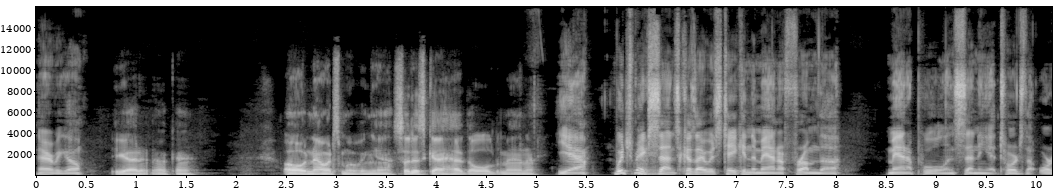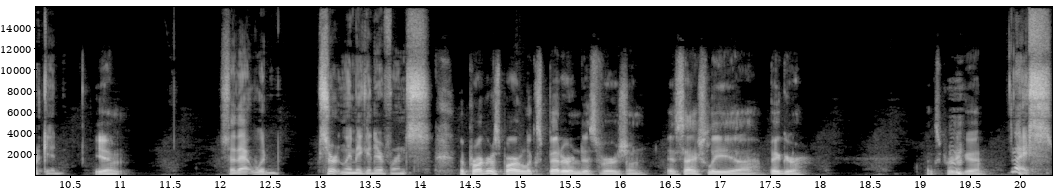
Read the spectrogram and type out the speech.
There we go. You got it. Okay. Oh, now it's moving. Yeah. So this guy had the old mana. Yeah, which makes sense because I was taking the mana from the mana pool and sending it towards the orchid. Yeah. So that would certainly make a difference. The progress bar looks better in this version. It's actually uh, bigger. Looks pretty good. Nice.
